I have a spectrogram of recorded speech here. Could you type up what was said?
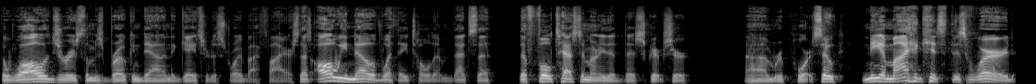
The wall of Jerusalem is broken down and the gates are destroyed by fire. So that's all we know of what they told him. That's the the full testimony that the scripture um, report. So Nehemiah gets this word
